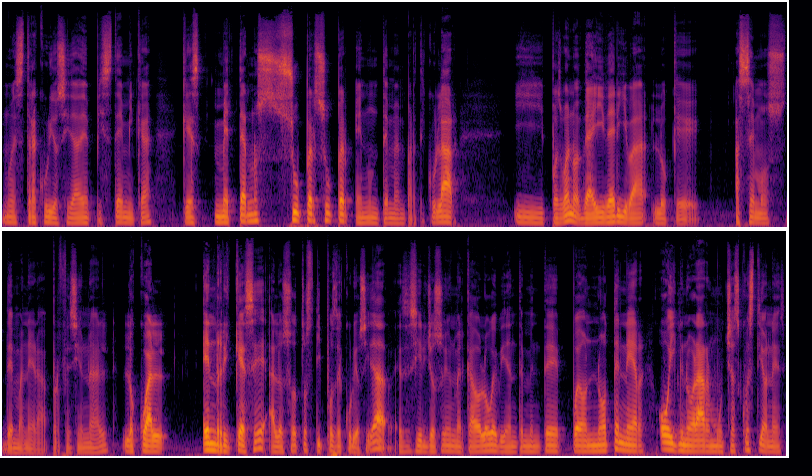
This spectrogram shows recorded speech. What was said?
nuestra curiosidad epistémica que es meternos súper, súper en un tema en particular. Y pues bueno, de ahí deriva lo que hacemos de manera profesional, lo cual enriquece a los otros tipos de curiosidad. Es decir, yo soy un mercadólogo, evidentemente puedo no tener o ignorar muchas cuestiones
